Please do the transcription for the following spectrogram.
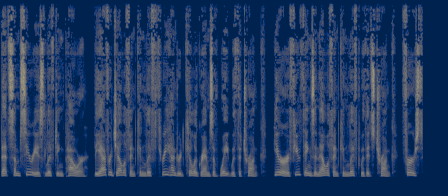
That's some serious lifting power. The average elephant can lift 300 kilograms of weight with the trunk. Here are a few things an elephant can lift with its trunk. First,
